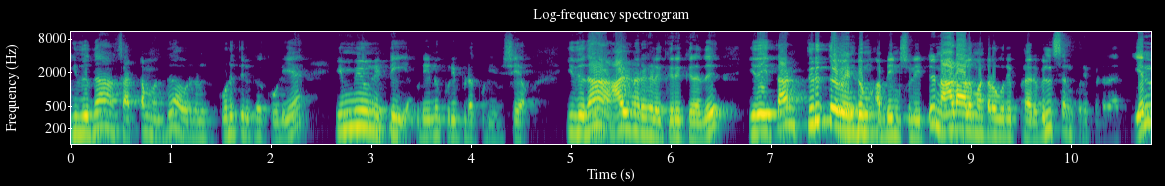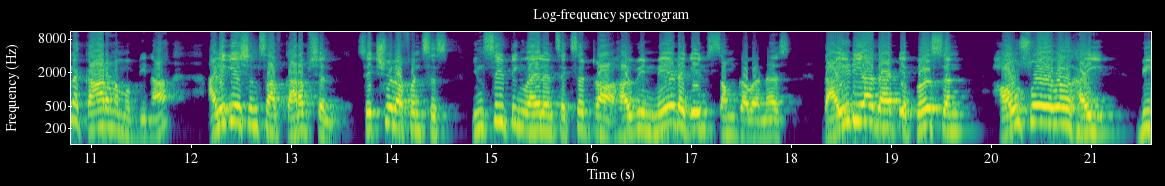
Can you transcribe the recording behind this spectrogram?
இதுதான் சட்டம் வந்து அவர்களுக்கு கொடுத்திருக்கக்கூடிய இம்யூனிட்டி அப்படின்னு குறிப்பிடக்கூடிய விஷயம் இதுதான் ஆளுநர்களுக்கு இருக்கிறது இதைத்தான் திருத்த வேண்டும் அப்படின்னு சொல்லிட்டு நாடாளுமன்ற உறுப்பினர் வில்சன் குறிப்பிடுறாரு என்ன காரணம் அப்படின்னா allegations of corruption sexual offences inciting violence etcetera have been made against some governors the idea that a person howsoever high be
